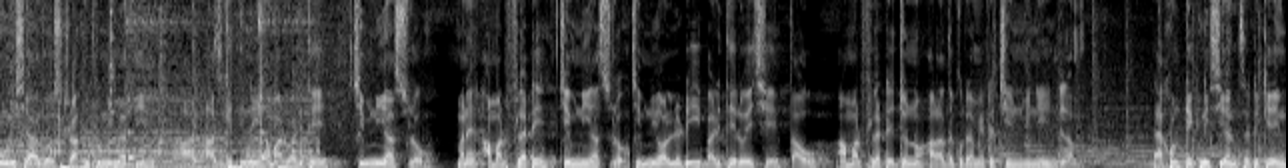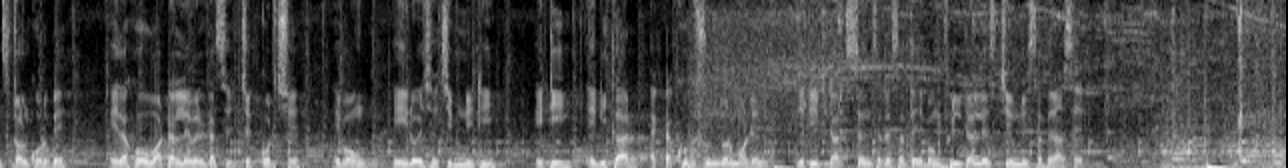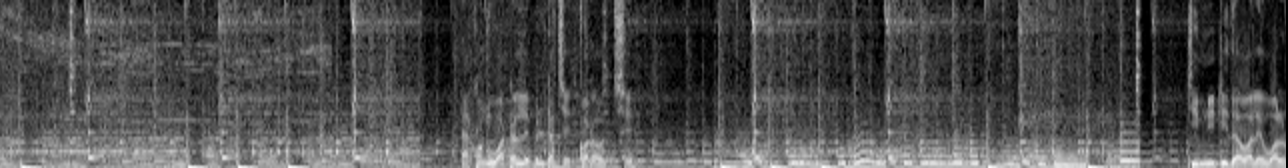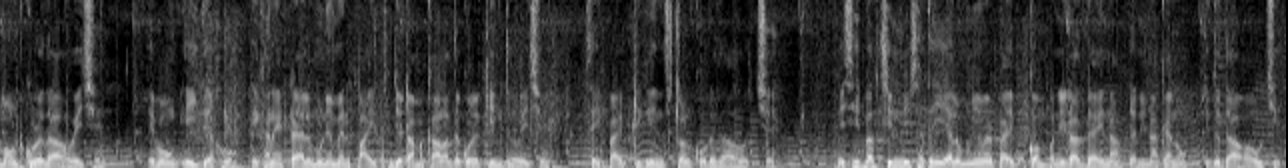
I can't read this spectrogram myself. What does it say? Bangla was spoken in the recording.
উনিশে আগস্ট, রাখি পূর্ণিমার দিন। আর আজকের দিনেই আমার বাড়িতে চিমনি আসলো। মানে আমার ফ্ল্যাটে চিমনি আসলো। চিমনি অলরেডি বাড়িতে রয়েছে, তাও আমার ফ্ল্যাটের জন্য আলাদা করে আমি একটা চিমনি নিয়ে নিলাম। এখন টেকনিশিয়ান সেটাকে ইনস্টল করবে। এই দেখো ওয়াটার লেভেলটা সে চেক করছে এবং এই রয়েছে চিমনিটি। এটি এডিকার একটা খুব সুন্দর মডেল যেটি টাচ সেন্সারের সাথে এবং ফিল্টারলেস চিমনির সাথে আসে। এখন ওয়াটার লেভেলটা চেক করা হচ্ছে। চিমনিটি দেওয়ালে ওয়াল মাউন্ট করে দেওয়া হয়েছে এবং এই দেখো, এখানে একটা অ্যালুমিনিয়ামের পাইপ যেটা আমাকে আলাদা করে কিনতে হয়েছে, সেই পাইপটিকে ইনস্টল করে দেওয়া হচ্ছে। বেশিরভাগ চিমনির সাথে এই অ্যালুমিনিয়ামের পাইপ কোম্পানিরা দেয় না, জানি না কেন, কিন্তু দেওয়া উচিত।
